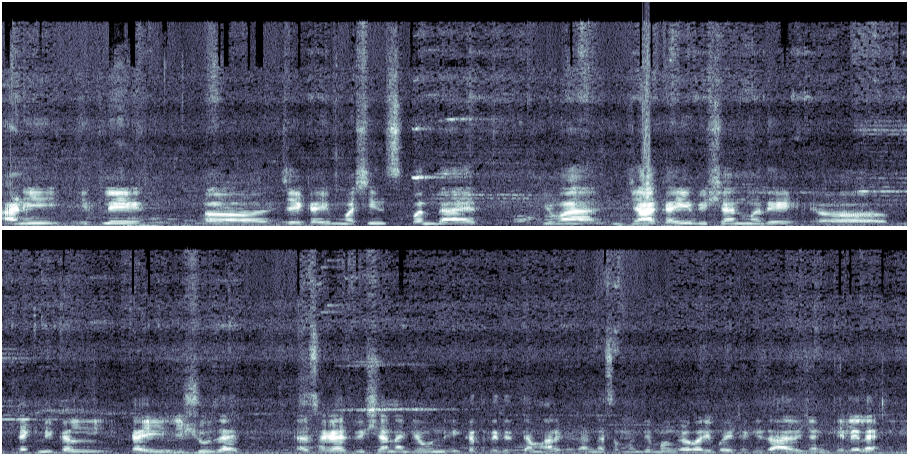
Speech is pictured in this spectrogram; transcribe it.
आणि इथले जे काही मशीन्स बंद आहेत किंवा ज्या काही विषयांमध्ये टेक्निकल काही इश्यूज आहेत त्या सगळ्याच विषयांना घेऊन एकत्रितरित्या मार्ग काढण्यासंबंधी मंगळवारी बैठकीचं आयोजन केलेलं आहे.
